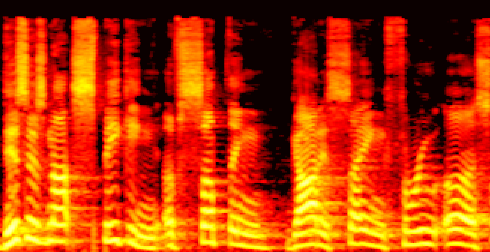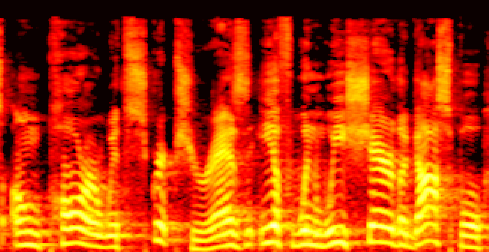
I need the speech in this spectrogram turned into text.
This is not speaking of something God is saying through us on par with Scripture, as if when we share the gospel,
